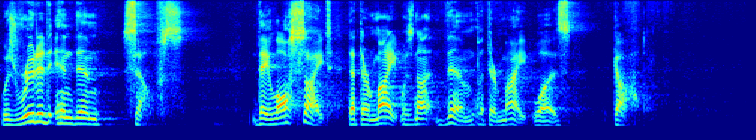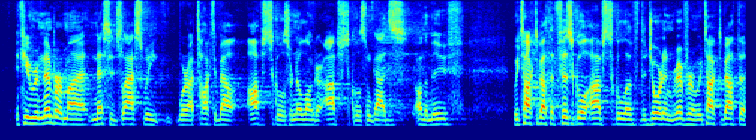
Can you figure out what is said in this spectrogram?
was rooted in themselves. They lost sight that their might was not them, but their might was God. If you remember my message last week where I talked about obstacles are no longer obstacles when God's on the move, we talked about the physical obstacle of the Jordan River. And we talked about the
